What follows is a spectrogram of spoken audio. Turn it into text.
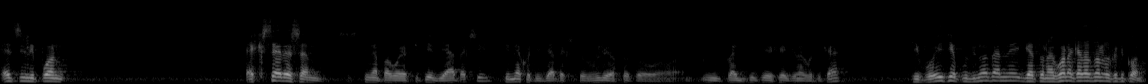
Έτσι λοιπόν εξαίρεσαν στην απαγορευτική διάταξη, την έχω τη διάταξη στο βιβλίο αυτό το πλανητική κυριαρχία και ναρκωτικά, τη βοήθεια που δινόταν για τον αγώνα κατά των ναρκωτικών.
